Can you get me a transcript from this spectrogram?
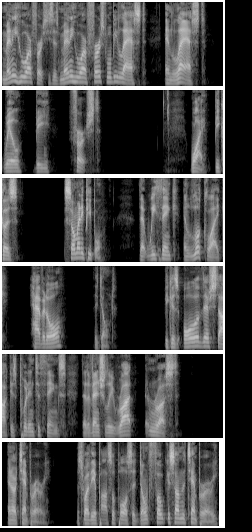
many who are first, he says, many who are first will be last, and last will be first. Why? Because so many people that we think and look like have it all, they don't. Because all of their stock is put into things that eventually rot and rust and are temporary. That's why the Apostle Paul said, Don't focus on the temporary,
